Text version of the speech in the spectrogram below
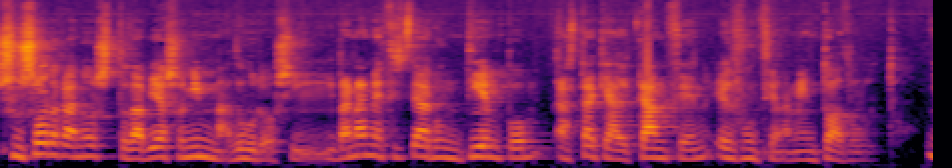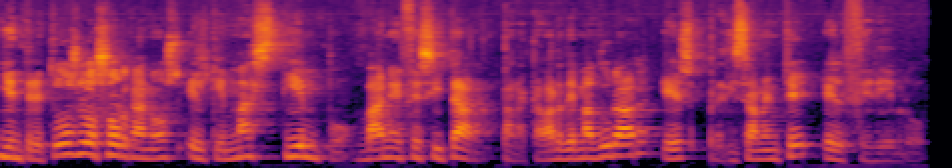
Sus órganos todavía son inmaduros y van a necesitar un tiempo hasta que alcancen el funcionamiento adulto. Y entre todos los órganos, el que más tiempo va a necesitar para acabar de madurar es precisamente el cerebro.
